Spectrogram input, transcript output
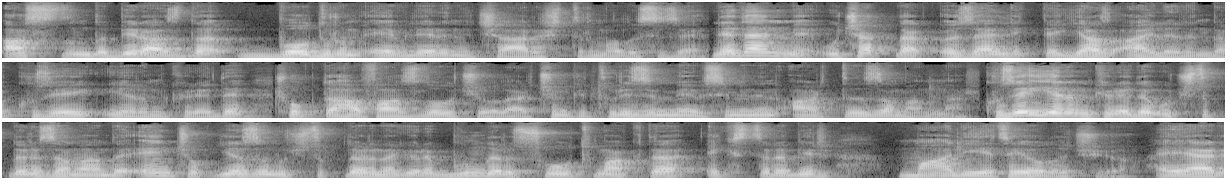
aslında biraz da Bodrum evlerini çağrıştırmalı size. Neden mi? Uçaklar özellikle yaz aylarında Kuzey Yarımküre'de çok daha fazla uçuyorlar. Çünkü turizm mevsiminin arttığı zamanlar. Kuzey Yarımküre'de uçtukları zamanda en çok yazın uçtuklarına göre bunları soğutmakta ekstra bir maliyete yol açıyor. Eğer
